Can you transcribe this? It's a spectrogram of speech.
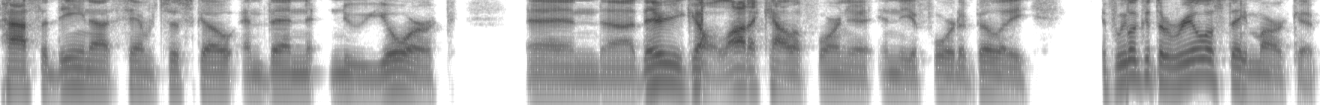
Pasadena, San Francisco, and then New York. And uh, there you go. A lot of California in the affordability. if we look at the real estate market,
